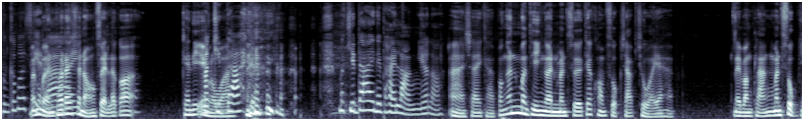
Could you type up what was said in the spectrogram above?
มันก็ว่ามันเสียเหมือนดายพอได้สนองเสร็จแล้วก็แค่นี้เองมาเหรอคิดวะได้มาคิดได้ในภายหลังเนี้ยเหรออ่าใช่ครับเพราะงั้นบางทีเงินมันซื้อแค่ความสุขฉับฉวยอะครับ ในบางครั้งมันสุขจ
